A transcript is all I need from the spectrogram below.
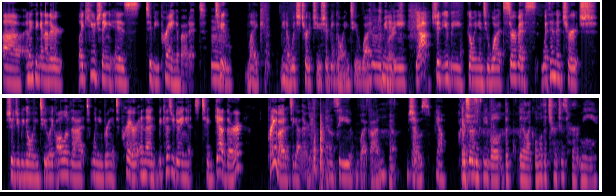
uh, and I think another like huge thing is to be praying about it Mm. too. Like you know which church you should be going to, what Mhm. community Yeah. should you be going into what service within the church should you be going to like all of that when you bring it to prayer and then because you're doing it together pray about it together Yeah. and see what god Yeah. shows yeah, Which Which is- people the, they're like, oh, well, the church has hurt me,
